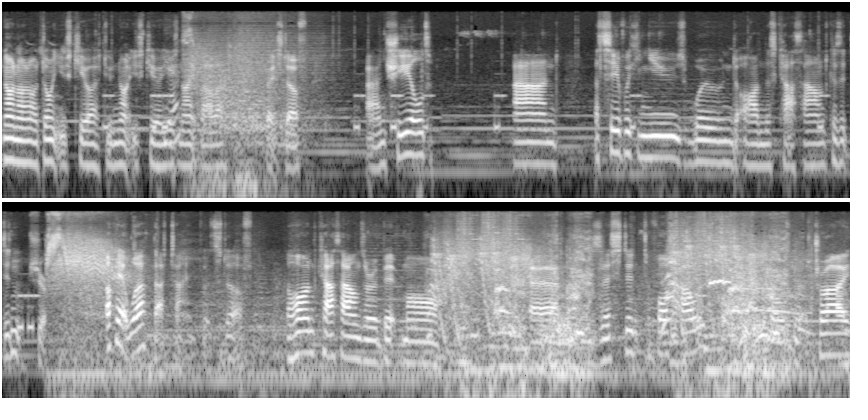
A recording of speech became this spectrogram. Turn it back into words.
No, no, no, don't use Cure. Do not use Cure. Yes. Use Knight Valor. Great stuff. And Shield. And let's see if we can use Wound on this Kath Hound, because it didn't... Sure. Okay, it worked that time. Good stuff. The Horned Kath Hounds are a bit more um, resistant to force powers, but give it a try.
